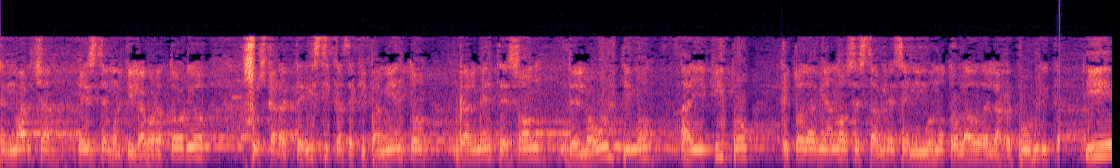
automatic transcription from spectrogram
en marcha este multilaboratorio, sus características de equipamiento realmente son de lo último, hay equipo que todavía no se establece en ningún otro lado de la República y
